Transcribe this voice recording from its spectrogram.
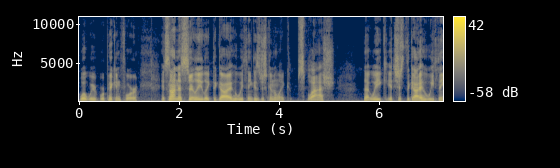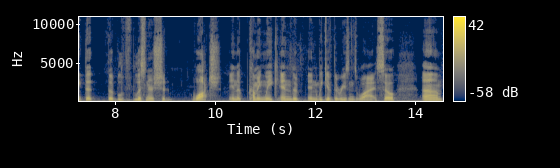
what we we're picking for. It's not necessarily like the guy who we think is just going to like splash that week. It's just the guy who we think that the listeners should watch in the coming week and the and we give the reasons why. So um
